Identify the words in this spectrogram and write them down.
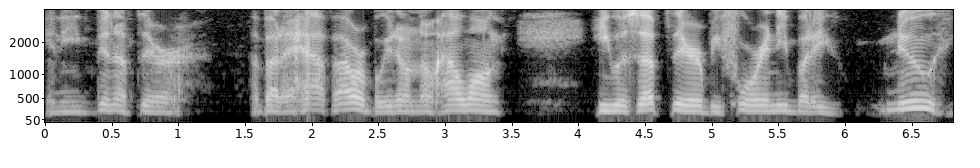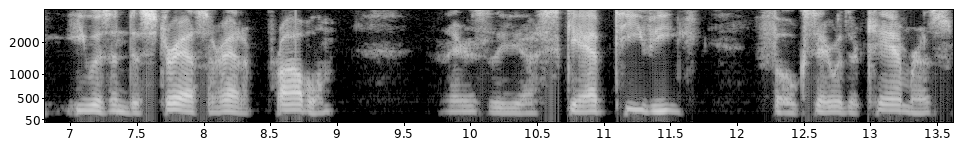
And he'd been up there about a half hour, but we don't know how long he was up there before anybody knew he was in distress or had a problem. There's the uh, Scab TV folks there with their cameras,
